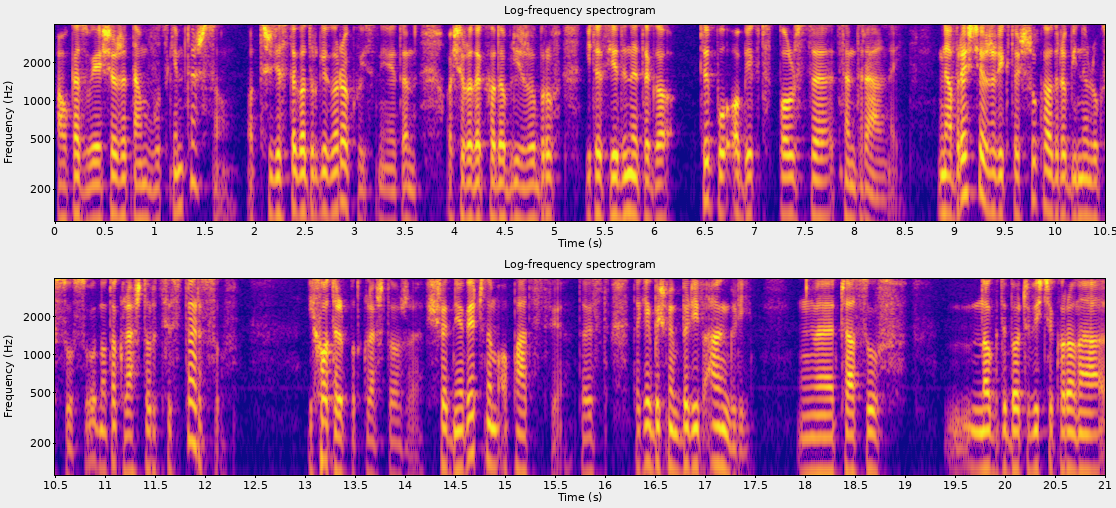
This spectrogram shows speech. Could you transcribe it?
A okazuje się, że tam w Łódzkiem też są. Od 1932 roku istnieje ten ośrodek hodowli żubrów i to jest jedyny tego typu obiekt w Polsce centralnej. No a wreszcie, jeżeli ktoś szuka odrobiny luksusu, no to klasztor cystersów i hotel pod klasztorze w średniowiecznym opactwie. To jest tak, jakbyśmy byli w Anglii e, czasów no gdyby oczywiście korona,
